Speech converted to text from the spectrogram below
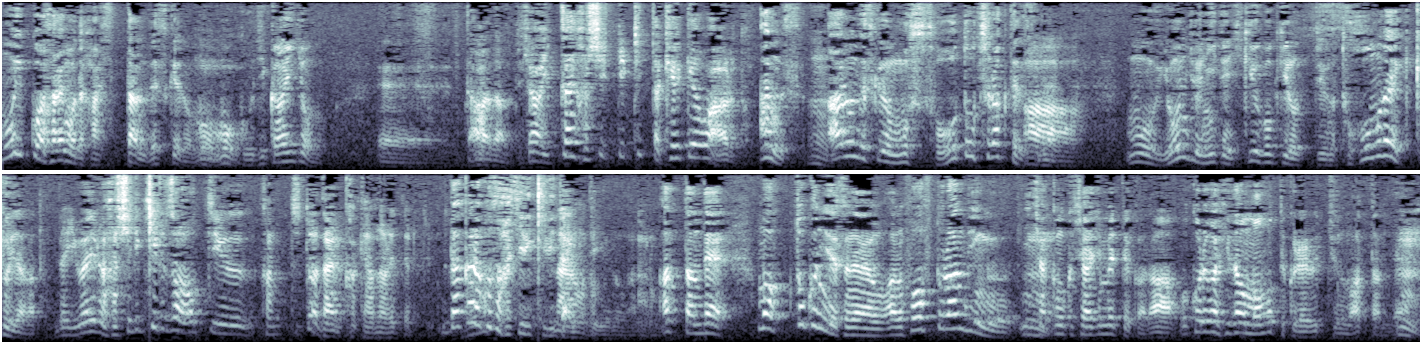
うん、もう1個は最後まで走ったんですけども、うん、もう5時間以上のえー、ダラダラじゃあ一回走り切った経験はあると。あるんです、うん、あるんですけどもう相当辛くてですね。もう42.195キロっていうのは途方もない距離だなと。いわゆる走り切るぞっていう感じとはだいぶかけ離れてるという。だからこそ走り切りたいっていうのがあったんでまあ、特にですねあのフォーフットランディングに着目し始めてから、うん、これが膝を守ってくれるっていうのもあったんで、うん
